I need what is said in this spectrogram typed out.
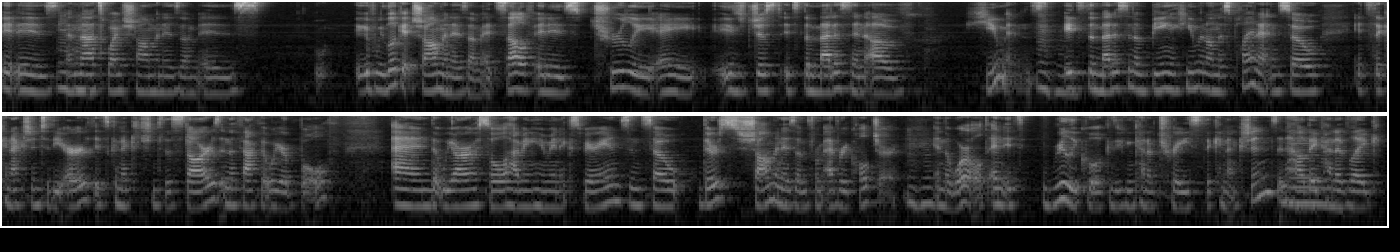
It is, Mm-hmm. and that's why shamanism is. If we look at shamanism itself, it is truly a is just it's the medicine of humans. Mm-hmm. It's the medicine of being a human on this planet, and so it's the connection to the earth, it's connection to the stars, and the fact that we are both, and that we are a soul having a human experience. And so there's shamanism from every culture Mm-hmm. in the world, and it's really cool because you can kind of trace the connections and how they Mm. kind of like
